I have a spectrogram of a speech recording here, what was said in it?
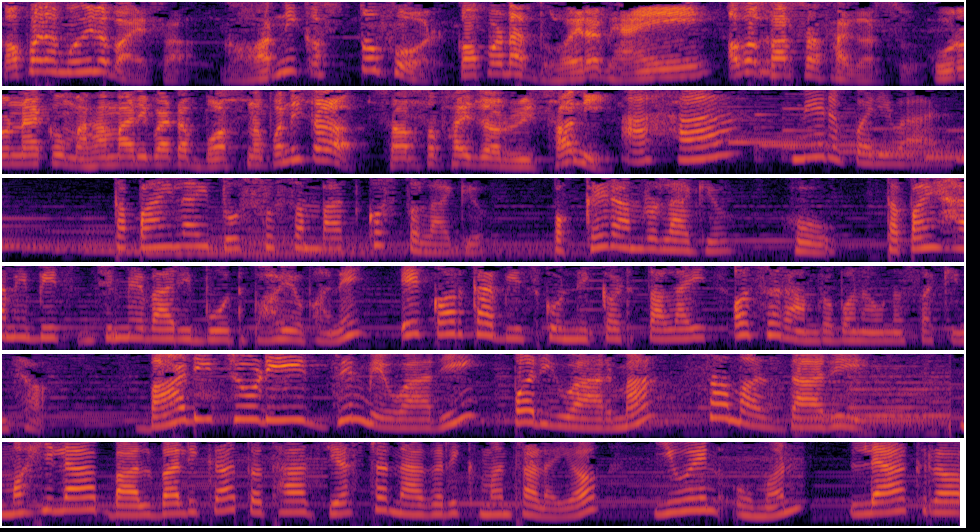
कपडा मैलो भएछ। घर नि कस्तो फोहोर। कपडा धोएर भ्याए। अब घर सफा गर्छु। कोरोनाको महामारीबाट बस्न पनि त सरसफाई जरुरी छ नि। आहा मेरो परिवार। तपाईँलाई दोस्रो संवाद कस्तो लाग्यो? पक्कै राम्रो लाग्यो। हो तपाईँ हामी बीच जिम्मेवारी बोध भयो भने एक अर्का बीचको निकटतालाई अझ राम्रो बनाउन सकिन्छ। बाढी चोडी जिम्मेवारी परिवारमा समझदारी। महिला बाल बालिका तथा ज्येष्ठ नागरिक मन्त्रालय युएन वुमन ल्याक र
